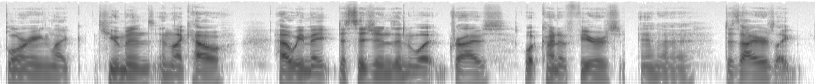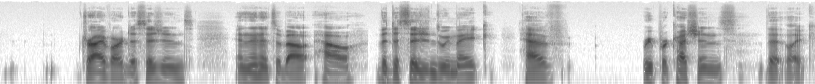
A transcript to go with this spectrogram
exploring like humans and like how how we make decisions and what drives what kind of fears and uh, desires like drive our decisions and then it's about how the decisions we make have repercussions that like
